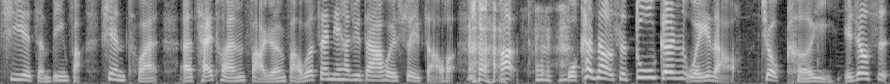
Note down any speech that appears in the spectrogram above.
企业整并法、现团呃财团法人法，我再念下去大家会睡着哈。好，我看到的是都跟围老就可以，也就是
